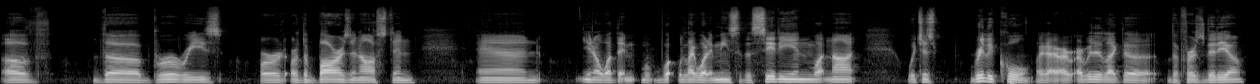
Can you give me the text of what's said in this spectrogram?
of the breweries or or the bars in Austin and you know what they what, like what it means to the city and whatnot, which is really cool. Like I, I really like the the first video.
